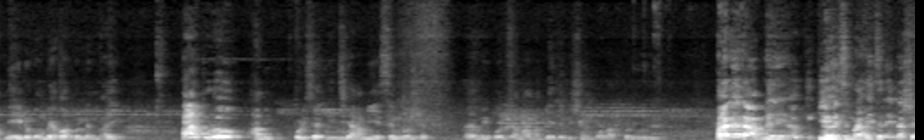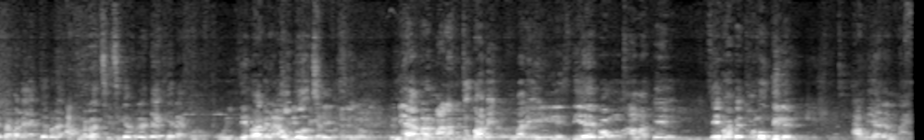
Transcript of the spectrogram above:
আপনি এরকম ব্যবহার করলেন ভাই। তারপরেও আমি পরিচয় দিয়েছি আমি এস এম আমি বললাম আমার রেজলিউশন বলার পরে। হ্যাঁ আপনি কি হয়েছে না হয়েছে এটা সেটা মানে একেবারে আপনারা সিসি ক্যামেরা দেখেন এখনও। উনি যেভাবে কি বলছে? উনি আমার মারাত্মক ভাবে মানে ইংলিশ দিয়ে এবং আমাকে যেভাবে ধমক দিলেন আমি আর নাই।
